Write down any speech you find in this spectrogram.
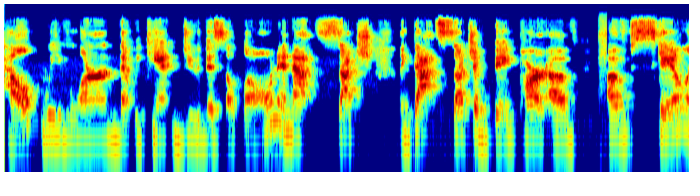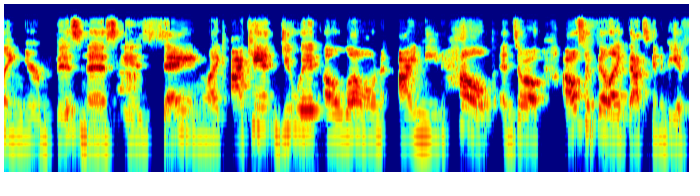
help, we've learned that we can't do this alone. And that's such, like, that's such a big part of of scaling your business is saying like i can't do it alone. I need help. And so i also feel like that's going to be a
